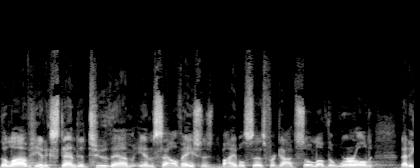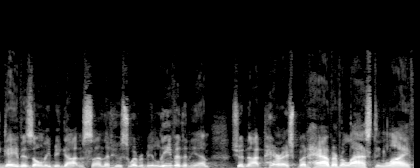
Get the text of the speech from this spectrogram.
the love he had extended to them in salvation. As the Bible says, For God so loved the world that he gave his only begotten Son, that whosoever believeth in him should not perish, but have everlasting life.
